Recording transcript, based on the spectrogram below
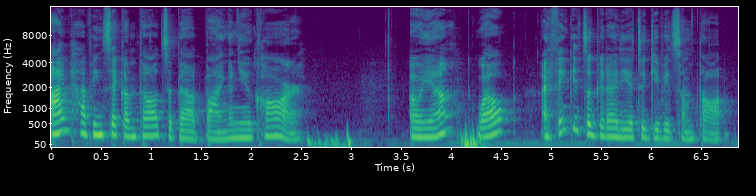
I'm having second thoughts about buying a new car. Oh, yeah? Well, I think it's a good idea to give it some thought.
